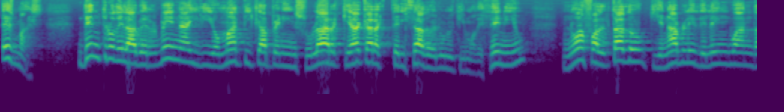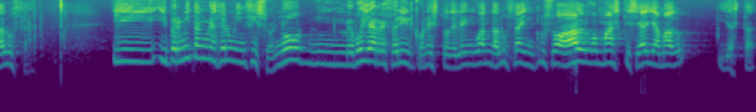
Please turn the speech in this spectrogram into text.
Es más, dentro de la verbena idiomática peninsular que ha caracterizado el último decenio, no ha faltado quien hable de lengua andaluza. Y, y, permítanme hacer un inciso, no me voy a referir con esto de lengua andaluza incluso a algo más que se ha llamado, y ya está,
